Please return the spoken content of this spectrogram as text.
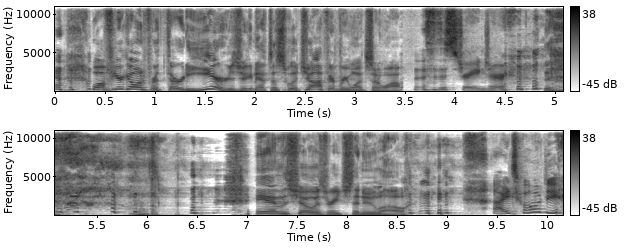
well, if you're going for 30 years, you're gonna have to switch off every once in a while. this is a stranger. And the show has reached a new low. I told you.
